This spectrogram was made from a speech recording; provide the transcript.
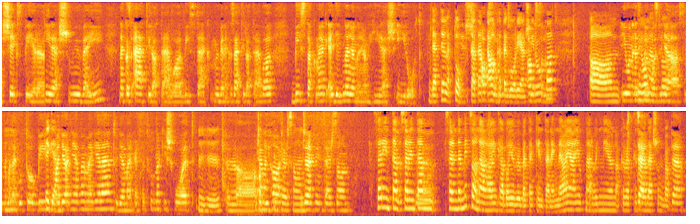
Shakespeare híres műveinek az átiratával bízták, művének az átiratával bíztak meg egy-egy nagyon-nagyon híres írót. De tényleg top, És tehát abszolút, alkategóriás abszolút. írókat. A Jonasből volt Jonasből- ugye a, szerintem a Mhm. legutóbbi Igen. magyar nyelven megjelent, ugye Margaret Atwoodnak is volt, ő a, a Janet Vihart, Winterson. Janet Winterson. Szerintem, szerintem, De- szerintem mit szólnál, ha inkább a jövőbe tekintenénk? Ne ajánljuk már, hogy mi jön a következő De, adásunkban? de.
